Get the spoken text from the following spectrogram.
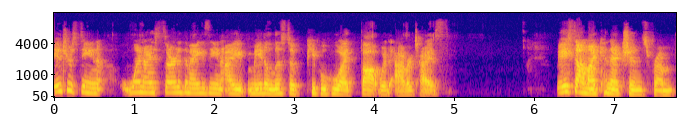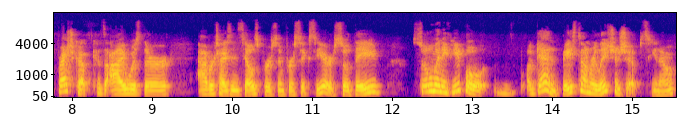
interesting when I started the magazine, I made a list of people who I thought would advertise based on my connections from Fresh Cup because I was their advertising salesperson for six years. So they, so many people, again, based on relationships, you know.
